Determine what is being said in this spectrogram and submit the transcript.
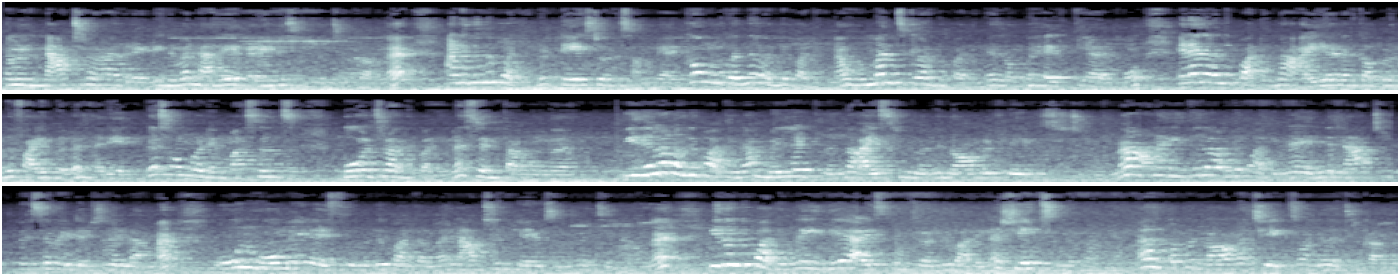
நம்மளுக்கு நேச்சுரலான வெரைட்டி இந்த மாதிரி நிறைய வெரைட்டிஸ் வச்சுருக்காங்க. அண்ட் இது வந்து பார்த்தீங்கன்னா டேஸ்ட் வந்து செம்மையாக இருக்குது உங்களுக்கு வந்து வந்து பார்த்தீங்கன்னா உமன்ஸ்க்குலாம் வந்து பார்த்தீங்கன்னா ரொம்ப ஹெல்த்தியாக இருக்கும். ஏன்னா வந்து பார்த்தீங்கன்னா அயன் அதுக்கப்புறம் வந்து ஃபைபர்லாம் நிறைய இருக்குது ஸோ உங்களுடைய மசில்ஸ் போல்ஸ்லாம் வந்து பார்த்தீங்கன்னா ஸ்ட்ரென்த் ஆகுங்க. இதெல்லாம் வந்து பார்த்தீங்கன்னா மில்லட் வந்து ஐஸ்கிரீம் வந்து நார்மல் ஃப்ளேவர்ஸ் வச்சுருக்காங்க ஆனால் இதில் வந்து பார்த்தீங்கன்னா எந்த நேச்சுரல் ப்ரிசர்வேட்டிவ்ஸும் இல்லாமல் ஓன் ஹோம்மேட் ஐஸ்கிரீம் வந்து பண்ணுற மாதிரி நேச்சுரல் ஃப்ளேவர்ஸ் வந்து வச்சுருக்காங்க. இது வந்து பார்த்தீங்கன்னா இதே ஐஸ்கிரீம்ஸ் வந்து பார்த்தீங்கன்னா ஷேக்ஸ் வந்து பண்ணுறாங்க அதுக்கப்புறம் நார்மல் ஷேக்ஸ் வந்து வச்சுருக்காங்க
